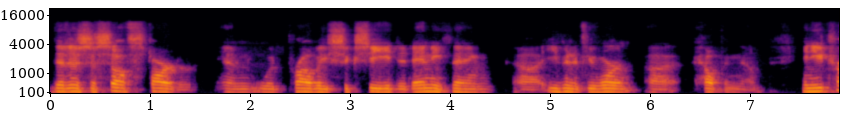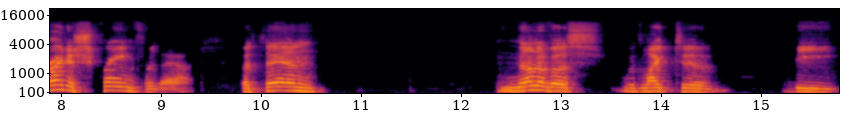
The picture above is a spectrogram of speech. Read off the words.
that is a self-starter and would probably succeed at anything, uh, even if you weren't uh, helping them. And you try to screen for that, but then none of us would like to be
